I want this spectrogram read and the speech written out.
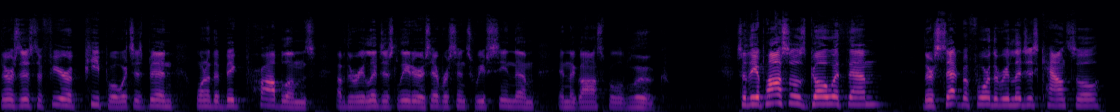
There's just a fear of people, which has been one of the big problems of the religious leaders ever since we've seen them in the Gospel of Luke. So the apostles go with them. They're set before the religious council.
